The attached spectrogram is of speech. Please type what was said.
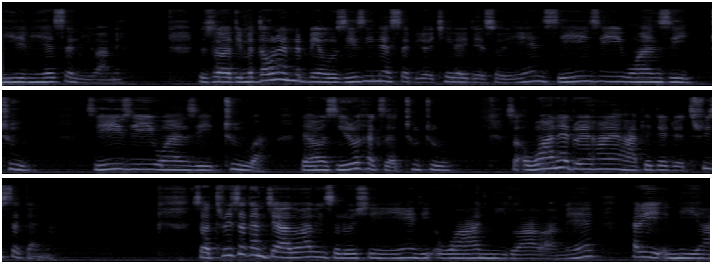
နီးမြဲဆက်နေပါမယ်ဒါ ဆိုတော့ဒီမသုံးတဲ့နှစ်ပင်ကို ZZ နဲ့ဆက်ပြီးတော့ချိန်လိုက်တယ်ဆိုရင် ZZ1Z2 ZZ1Z2 ပါဒါ0 hexa 22ဆိုတော့အဝါနဲ့တွဲထားတဲ့ဟာဖြစ်တဲ့အတွက်3 second ပါဆိုတော့3 second ကြာသွားပြီဆိုလို့ရှိရင်ဒီအဝါหนีသွားပါမယ်အဲ့ဒီအနီဟာ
